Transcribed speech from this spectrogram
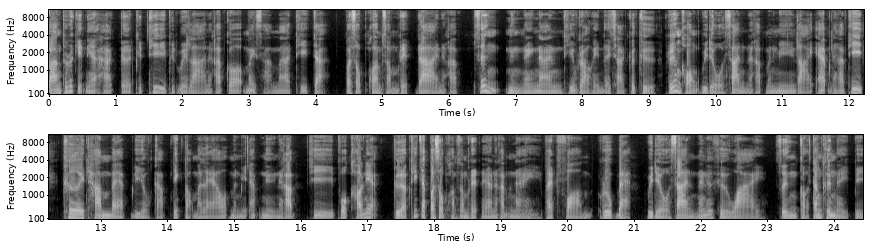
บางธุรกิจเนี่ยหากเกิดผิดที่ผิดเวลานะครับ ก็ไม่สามารถที่จะประสบความสำเร็จได้นะครับ ซึ่งหนึ่งในนั้นที่เราเห็นได้ชัดก็คือ เรื่องของวิดีโอสั้นนะครับ มันมีหลายแอปนะครับที่เคยทำแบบเดียวกับ TikTok มาแล้ว มันมีแอปหนึ่งนะครับ ที่พวกเขาเนี่ยเกือบที่จะประสบความสำเร็จแล้วนะครับในแพลตฟอร์มรูปแบบวิดีโอสั้นนั่นก็คือ Y ซึ่งก่อตั้งขึ้นในปี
